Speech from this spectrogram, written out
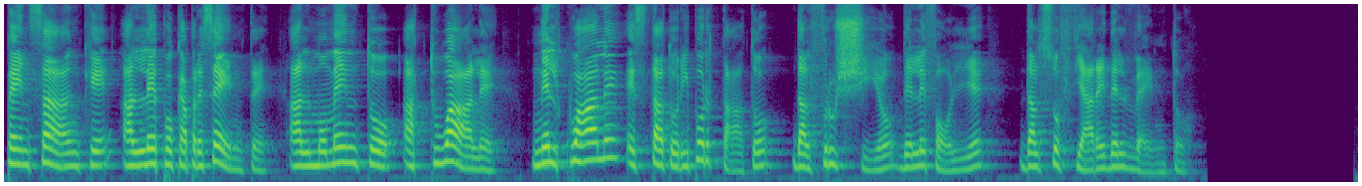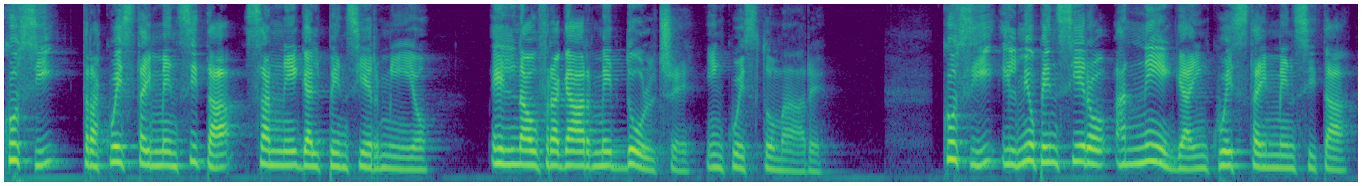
pensa anche all'epoca presente, al momento attuale nel quale è stato riportato dal fruscio delle foglie, dal soffiare del vento. Così tra questa immensità s'annega il pensier mio, e il naufragar m'è dolce in questo mare. Così il mio pensiero annega in questa immensità,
